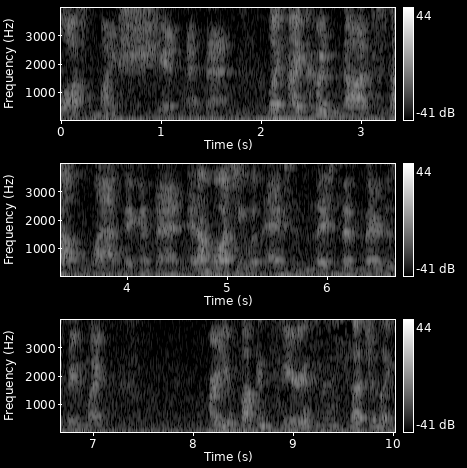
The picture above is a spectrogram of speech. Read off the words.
lost my shit at that. Like I could not stop laughing at that, and I'm watching it with exes, and they're sitting there just being like, "Are you fucking serious? This is such a like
